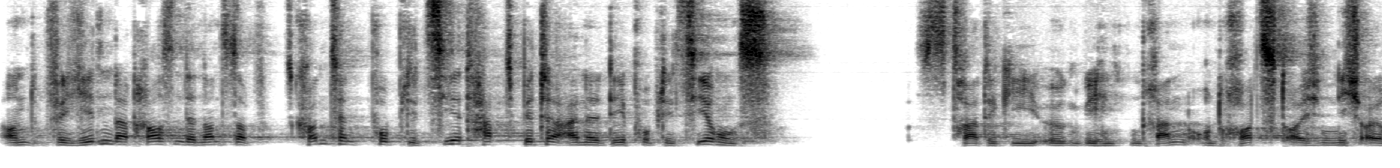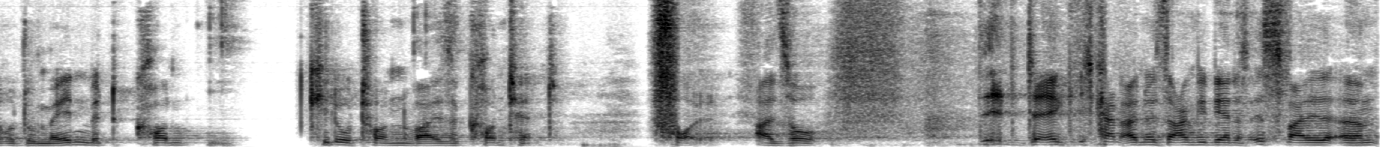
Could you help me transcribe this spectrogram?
Und für jeden da draußen, der Nonstop Content publiziert, habt bitte eine Depublizierungsstrategie irgendwie hinten dran und rotzt euch nicht eure Domain mit Konten kilotonnenweise Content voll. Also ich kann auch nicht sagen, wie wer das ist, weil ähm,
